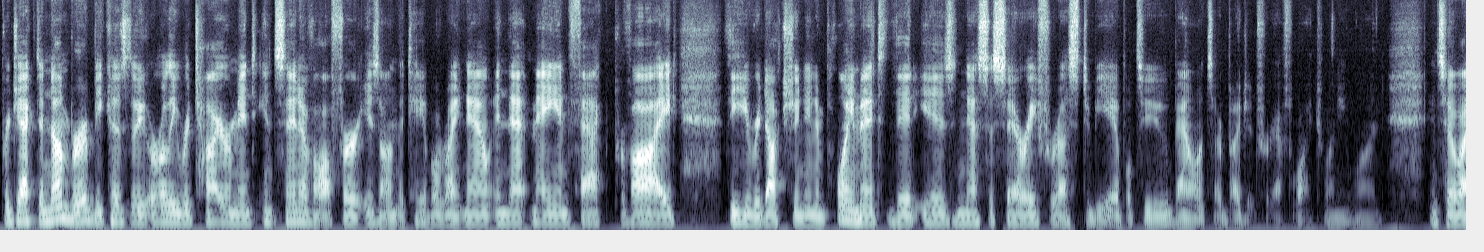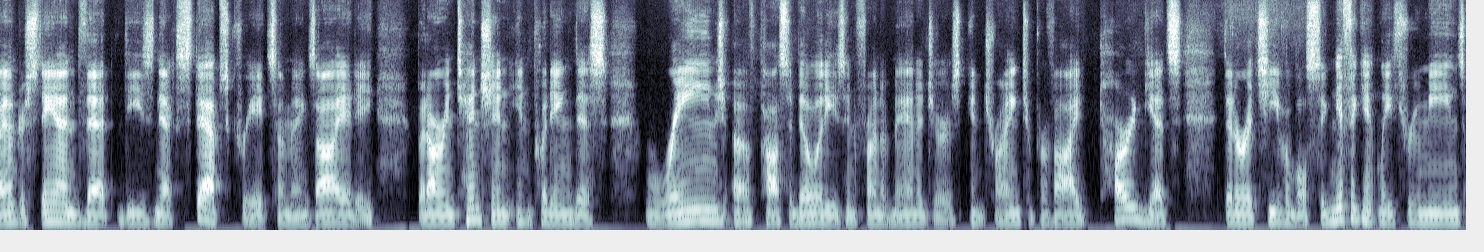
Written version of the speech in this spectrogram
project a number because the early retirement incentive offer is on the table right now. And that may, in fact, provide the reduction in employment that is necessary for us to be able to balance our budget for FY21. And so I understand that these next steps create some anxiety, but our intention in putting this range of possibilities in front of managers in trying to provide targets that are achievable significantly through means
